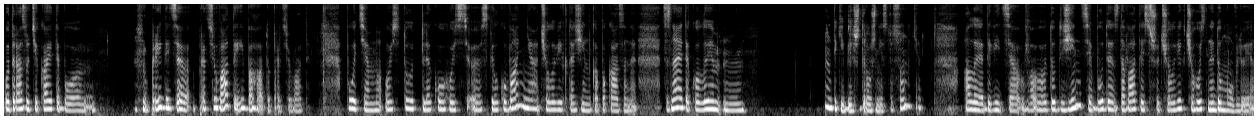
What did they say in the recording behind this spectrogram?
одразу тікайте, бо прийдеться працювати і багато працювати. Потім ось тут для когось е, спілкування чоловік та жінка показане. Це знаєте, коли ну, такі більш дружні стосунки. Але дивіться, тут жінці буде здаватись, що чоловік чогось не домовлює.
